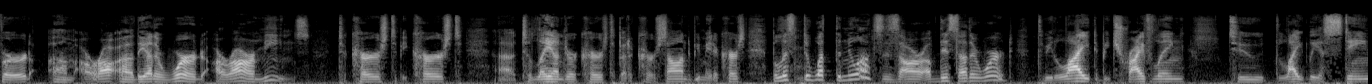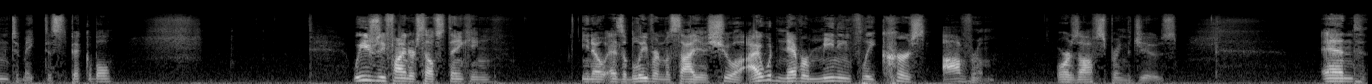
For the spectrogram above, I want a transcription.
word, um, arar, uh, the other word arar means. To curse, to be cursed, uh, to lay under a curse, to put a curse on, to be made a curse. But listen to what the nuances are of this other word. To be light, to be trifling, to lightly esteem, to make despicable. We usually find ourselves thinking, you know, as a believer in Messiah Yeshua, I would never meaningfully curse Avram or his offspring, the Jews. And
